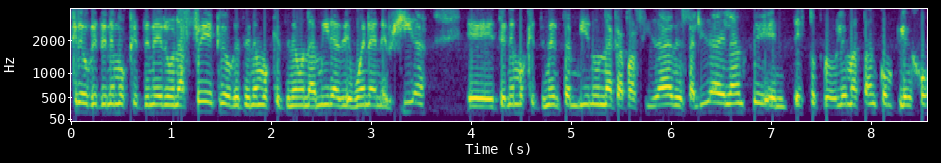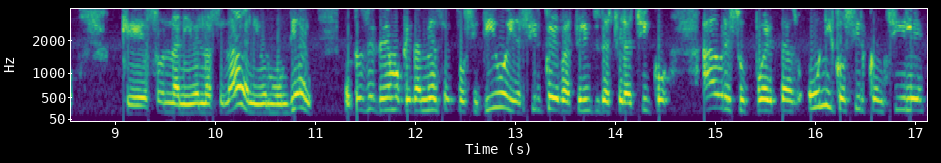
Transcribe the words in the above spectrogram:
Creo que tenemos que tener una fe, creo que tenemos que tener una mira de buena energía, eh, tenemos que tener también una capacidad de salir adelante en estos problemas tan complejos que son a nivel nacional, a nivel mundial. Entonces tenemos que también ser positivos y el circo de Pastelito y Tachuela Chico abre sus puertas, único circo en Chile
